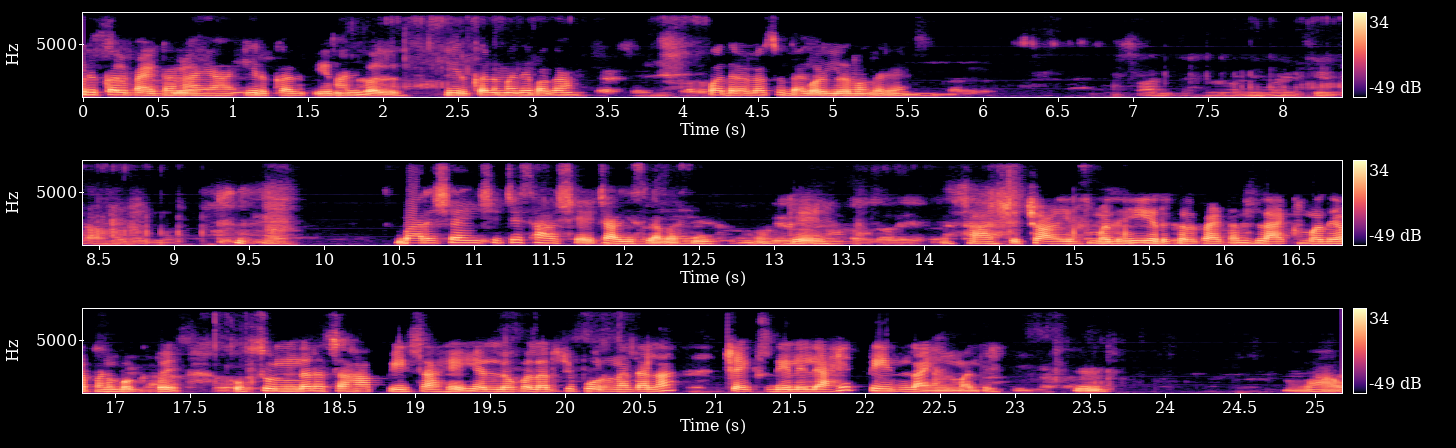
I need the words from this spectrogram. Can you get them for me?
Irkal pattern आहे हा इरकल. इरकल इरकल. मध्ये बघा पदराला सुद्धा ग्रीन. वगैरे. बाराशे ऐंशी चे सहाशे चाळीस ला बसेल. ओके. सहाशे चाळीसमध्ये ही इरकल पॅटर्न ब्लॅकमध्ये आपण बघतोय. खूप सुंदर असा हा पीस आहे. येल्लो कलरचे पूर्ण त्याला चेक्स दिलेले आहेत तीन लाईन मध्ये. वाव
